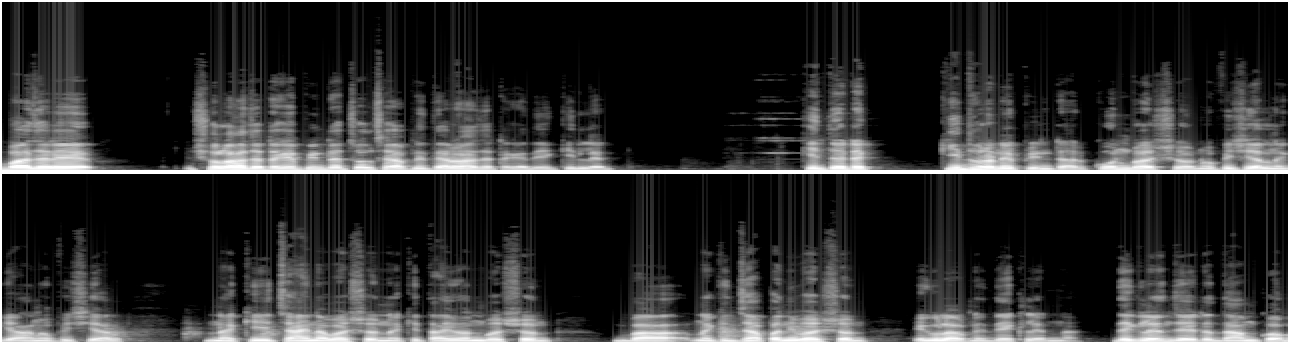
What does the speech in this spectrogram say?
বাজারে ষোলো হাজার টাকায় প্রিন্টার চলছে, আপনি তেরো হাজার টাকা দিয়ে কিনলেন। কিন্তু এটা কি ধরনের প্রিন্টার কোন ভার্সন অফিসিয়াল নাকি আনঅফিসিয়াল নাকি চায়না ভার্সন নাকি তাইওয়ান ভার্সন বা নাকি জাপানি ভার্সন এগুলো আপনি দেখলেন না। দেখলেন যে এটা দাম কম,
